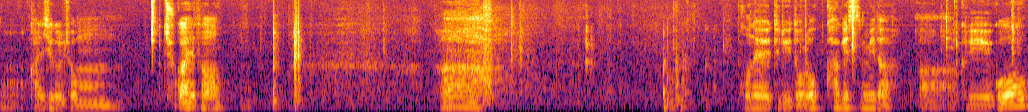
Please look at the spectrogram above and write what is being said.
어, 간식을 좀 추가해서 아, 보내드리도록 하겠습니다. 아, 그리고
